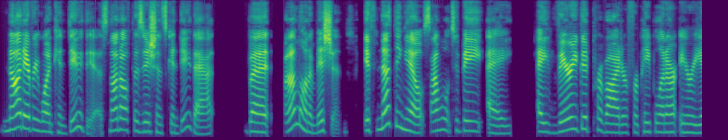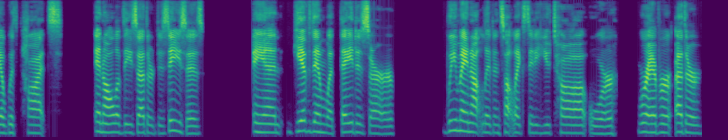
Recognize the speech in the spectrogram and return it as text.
not everyone can do this. Not all mm-hmm. physicians can do that, but I'm on a mission. If nothing else, I want to be a a very good provider for people in our area with POTS and all of these other diseases and give them what they deserve. We may not live in Salt Lake City, Utah, or wherever other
